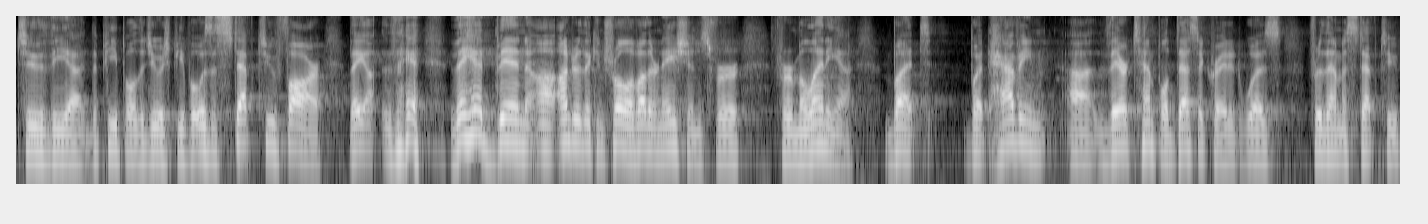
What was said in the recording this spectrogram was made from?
to the, uh, the people, the Jewish people. It was a step too far. They, they, they had been uh, under the control of other nations for, for millennia, but, but having uh, their temple desecrated was for them a step too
